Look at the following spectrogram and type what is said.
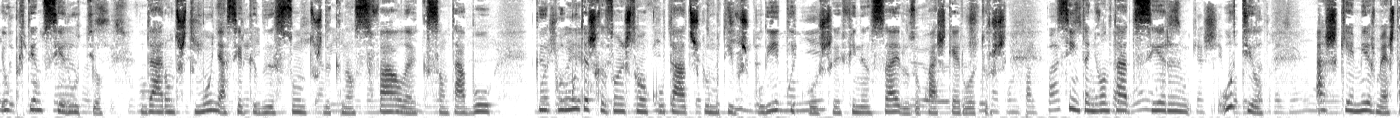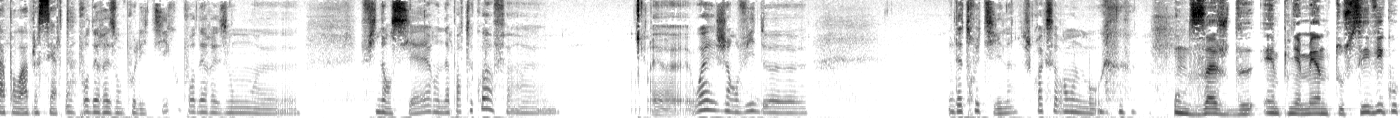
Eu pretendo ser útil, dar um testemunho acerca de assuntos de que não se fala, que são tabu, que por muitas razões são ocultados por motivos políticos, financeiros ou quaisquer outros. Sim, tenho vontade de ser útil. Acho que é mesmo esta a palavra certa. Por des raisons politiques, por des raisons euh, financières, n'importe quoi. Enfin, euh, ouais, j'ai envie de d'être utile. Je crois que c'est vraiment le mot. Um desejo de empenhamento cívico.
